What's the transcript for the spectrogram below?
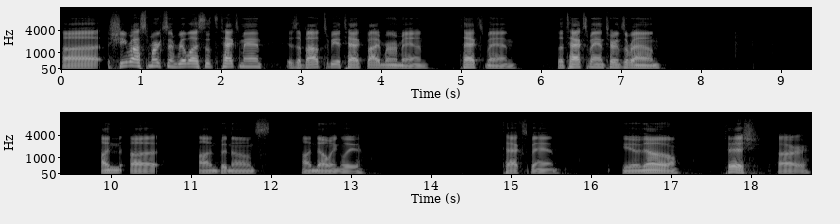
Uh, She-Ra smirks and realizes that the taxman is about to be attacked by Merman. Taxman. The taxman turns around. Un uh, unbeknownst, unknowingly. Tax Taxman. You know, fish are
